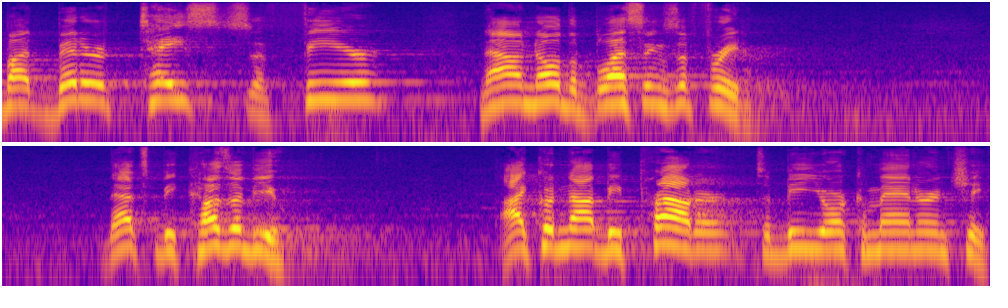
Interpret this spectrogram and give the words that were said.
but bitter tastes of fear now know the blessings of freedom. That's because of you. I could not be prouder to be your commander in chief.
